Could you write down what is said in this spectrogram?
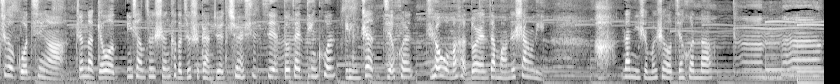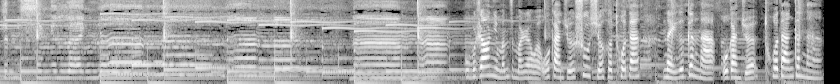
这个国庆啊，真的给我印象最深刻的就是感觉全世界都在订婚、领证、结婚，只有我们很多人在忙着上礼啊。那你什么时候结婚呢？我不知道你们怎么认为，我感觉数学和脱单哪个更难？我感觉脱单更难。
